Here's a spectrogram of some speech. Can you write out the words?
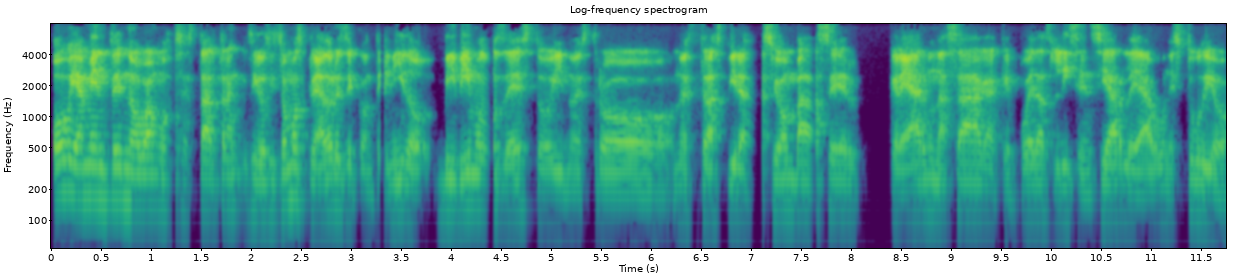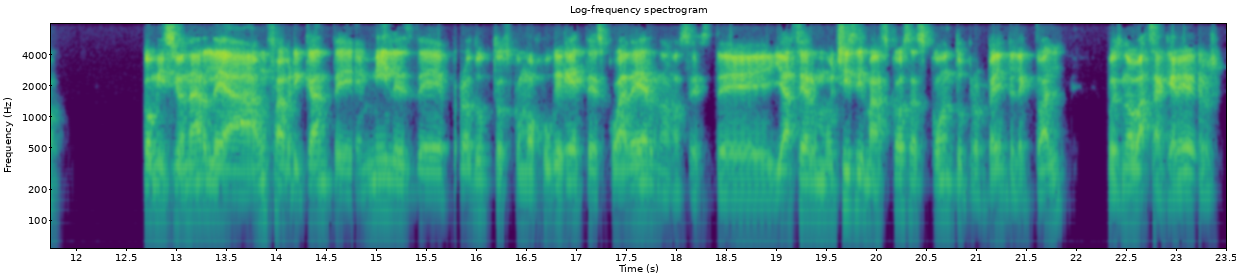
Obviamente no vamos a estar tranquilos, si somos creadores de contenido, vivimos de esto y nuestro, nuestra aspiración va a ser crear una saga que puedas licenciarle a un estudio, comisionarle a un fabricante miles de productos como juguetes, cuadernos, este, y hacer muchísimas cosas con tu propiedad intelectual, pues no vas a querer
